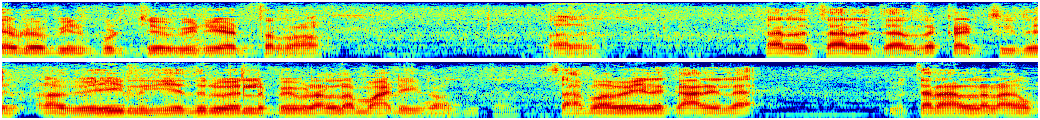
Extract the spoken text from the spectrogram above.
எப்படியோ மீன் பிடிச்சி வீடியோ எடுத்துடுறோம். அது தர தர தர கடிச்சிக்கிட்டு ஆனால் வெயில் எதிர் வெயிலில் போய் நல்லா மாட்டிக்கிட்டோம். செம வெயில் காலையில். மித்த நாளில் நாங்கள்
